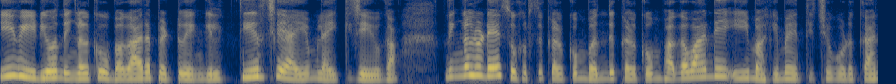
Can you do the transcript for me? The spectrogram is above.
ഈ വീഡിയോ നിങ്ങൾക്ക് ഉപകാരപ്പെട്ടുവെങ്കിൽ തീർച്ചയായും ലൈക്ക് ചെയ്യുക. നിങ്ങളുടെ സുഹൃത്തുക്കൾക്കും ബന്ധുക്കൾക്കും ഭഗവാന്റെ ഈ മഹിമ എത്തിച്ചു കൊടുക്കാൻ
